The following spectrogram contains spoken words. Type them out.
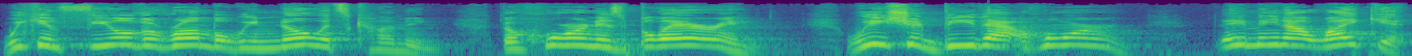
We can feel the rumble. We know it's coming. The horn is blaring. We should be that horn. They may not like it.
